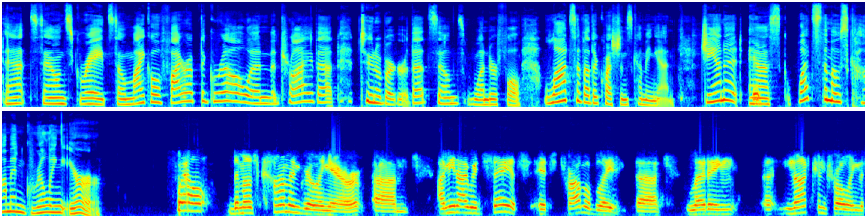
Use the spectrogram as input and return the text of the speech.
That sounds great. So, Michael, fire up the grill and try that tuna burger. That sounds wonderful. Lots of other questions coming in. Janet asks, What's the most common grilling error? Well, the most common grilling error, um, I mean, I would say it's it's probably uh, letting, uh, not controlling the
